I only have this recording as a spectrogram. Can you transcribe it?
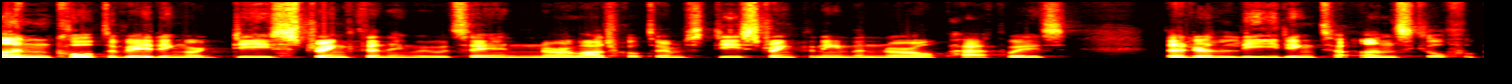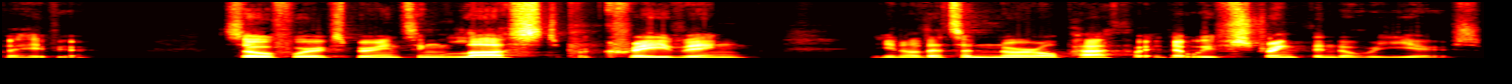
uncultivating or de-strengthening, we would say in neurological terms, de-strengthening the neural pathways that are leading to unskillful behavior. So if we're experiencing lust or craving, you know, that's a neural pathway that we've strengthened over years.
